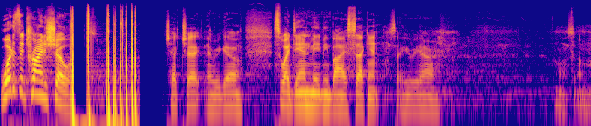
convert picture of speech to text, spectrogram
What is it trying to show us? Check, check. There we go. That's why Dan made me buy a second. So here we are. Awesome.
